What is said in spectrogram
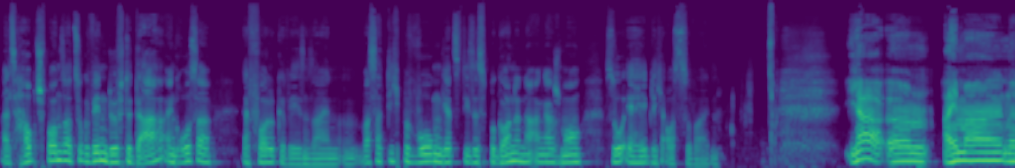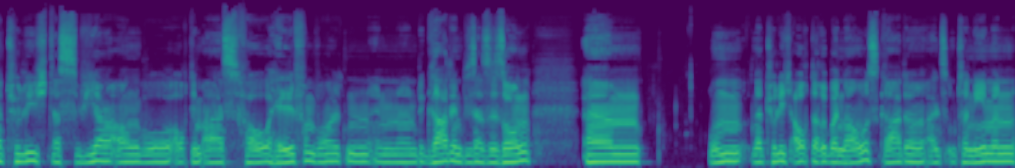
als Hauptsponsor zu gewinnen, dürfte da ein großer Erfolg gewesen sein. Was hat dich bewogen, jetzt dieses begonnene Engagement so erheblich auszuweiten? Ja, ähm, einmal natürlich, dass wir irgendwo auch dem ASV helfen wollten, in, gerade in dieser Saison, ähm, um natürlich auch darüber hinaus, gerade als Unternehmen,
